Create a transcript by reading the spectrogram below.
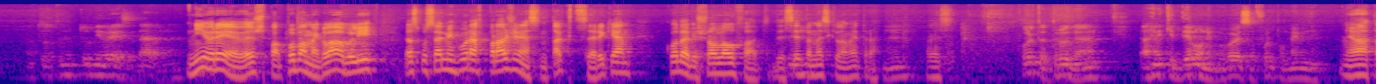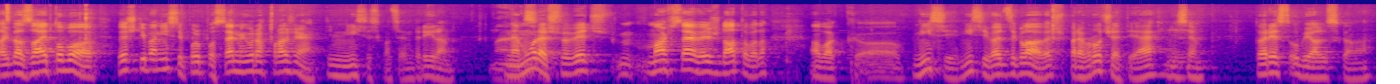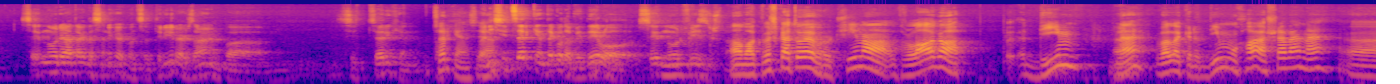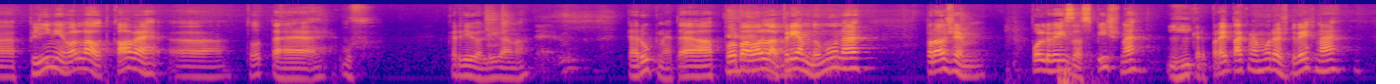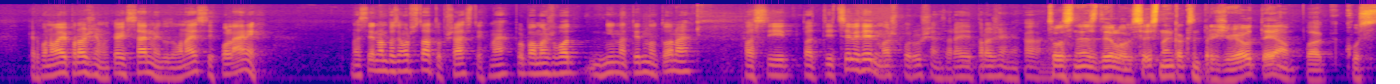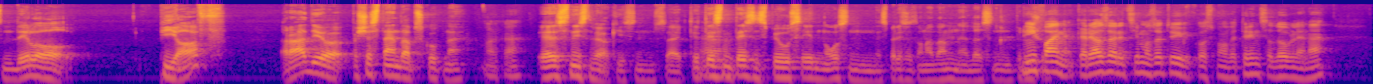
To tudi ni vrej za tebe, ne? Ni vreje, veš, pa, pol pa me glava boli. Jaz po sedmih urah praženja sem tak crkjen, kot da bi šel laufat 10-15 km. Res. Ful te trudi, ne? Ja, neki delovni pogoji so ful pomembni. Ja, tako da zdaj to bo, veš, ti pa nisi pol po sedmih urah praženja, ti nisi skoncentriran. Ne, Ne, moreš več, imaš vse, veš, dato, pa da, ampak uh, nisi, nisi več z glave, veš, prevroče ti je, mislim, to je res ubijalsko. No. Sedem ur je tako, da se nekaj koncentriraš zraven, pa si crkjen. Crkjen si, ja. nisi crkjen tako, da bi delal sedem ur fizično. Ampak veš, kaj to je vročina, vlaga, dim, Ne, vala, ker dim uhaja še ven, ne, uh, plini vala od kave, uh, to te, uf, kar diva liga, no. Te rukne, te, ja. Pol pa vala prijem domov, ne, pražim, pol dveh zaspiš, ne, uh -huh. ker prej tak ne moreš dveh, ne, ker ponovaj pražim, kaj sedmi do dvanajstih, pol enih. Naslednji pa se moraš stati ob šestih, ne, pol pa imaš vod dni na tedno to, ne. Pa, si, pa ti cel teden imaš porušen zaradi praženja kave. ne. To sem jaz delal, vse ne vem, kako sem preživel te, ampak ko sem delal PIAF, radio, pa še stand-up skupne. Okay. Jaz nisem vedel, ki sem vse. Te, te, sem, te sem spil 7-8 espresso na dan, ne, da sem Ni prišel. fajn, ker jaz zdaj recimo, zdaj tudi, ko smo veterinca dobili, ne,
